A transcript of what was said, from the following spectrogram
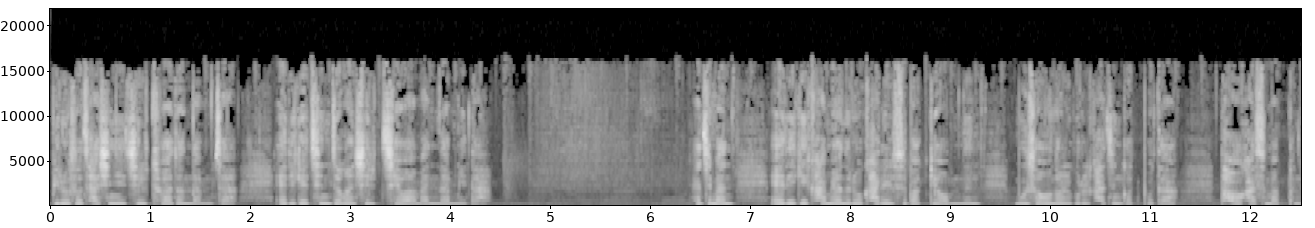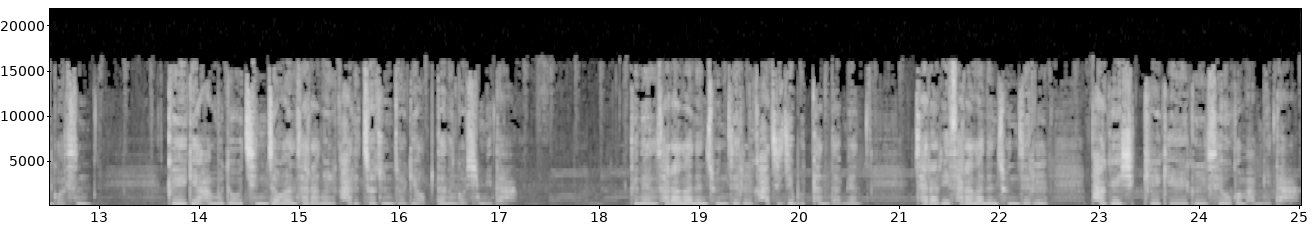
비로소 자신이 질투하던 남자 에릭의 진정한 실체와 만납니다. 하지만 에릭이 가면으로 가릴 수밖에 없는 무서운 얼굴을 가진 것보다 더 가슴 아픈 것은 그에게 아무도 진정한 사랑을 가르쳐 준 적이 없다는 것입니다. 그는 사랑하는 존재를 가지지 못한다면 차라리 사랑하는 존재를 파괴시킬 계획을 세우고 맙니다.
